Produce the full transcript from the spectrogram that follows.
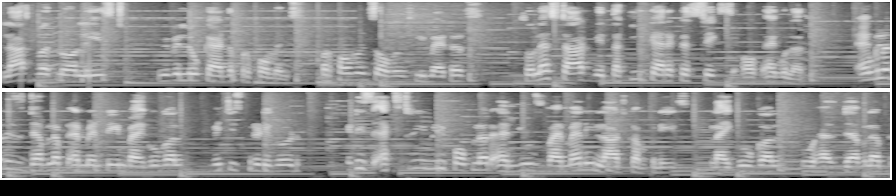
last but not least we will look at the performance. Performance obviously matters. So let's start with the key characteristics of angular. Angular is developed and maintained by google which is pretty good. It is extremely popular and used by many large companies like Google, who has developed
